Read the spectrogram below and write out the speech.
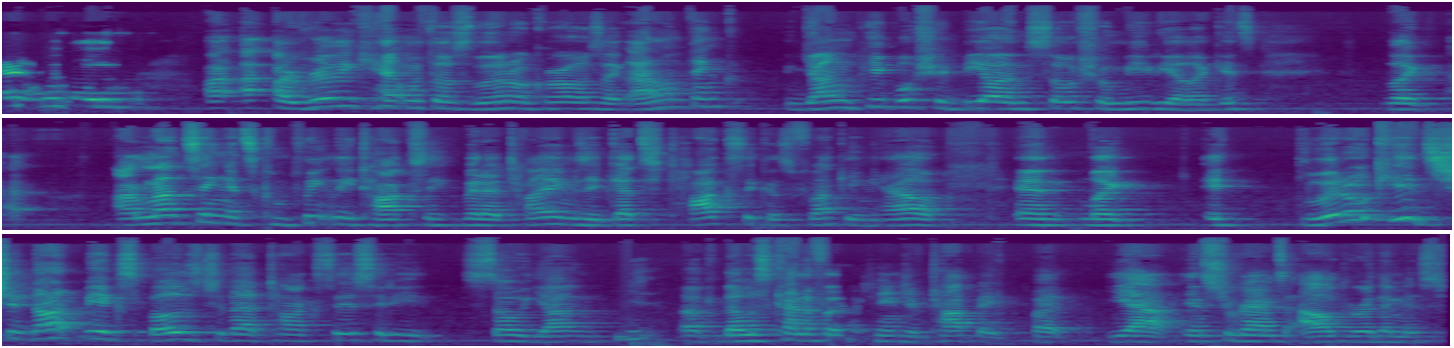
can't with those. I, I I really can't with those little girls. Like I don't think young people should be on social media. Like it's like I, I'm not saying it's completely toxic, but at times it gets toxic as fucking hell. And like it, little kids should not be exposed to that toxicity so young. Uh, that was kind of like a change of topic, but yeah, Instagram's algorithm is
